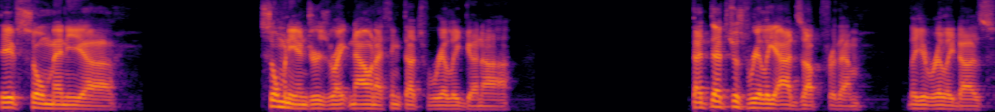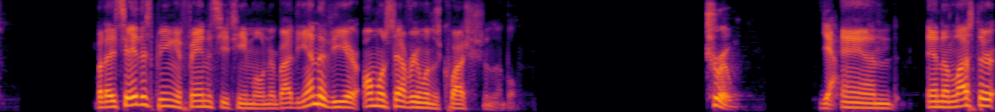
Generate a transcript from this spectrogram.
they have so many uh so many injuries right now, and I think that's really gonna that that just really adds up for them. Like it really does. But I say this being a fantasy team owner, by the end of the year, almost everyone is questionable. True. Yeah. And and unless they're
